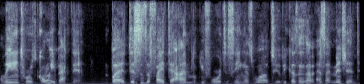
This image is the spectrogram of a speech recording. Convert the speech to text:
leaning towards going back then. But this is a fight that I'm looking forward to seeing as well too, because as I, as I mentioned,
